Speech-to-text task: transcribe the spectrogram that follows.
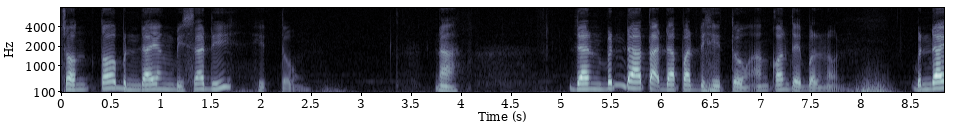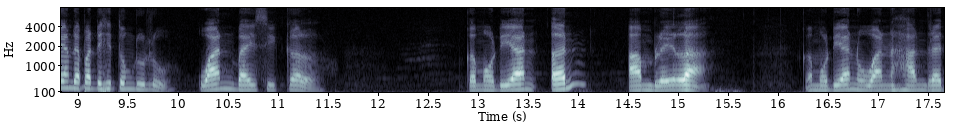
Contoh benda yang bisa dihitung. Nah, dan benda tak dapat dihitung, uncountable noun. Benda yang dapat dihitung dulu. One bicycle. Kemudian an umbrella Kemudian 100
